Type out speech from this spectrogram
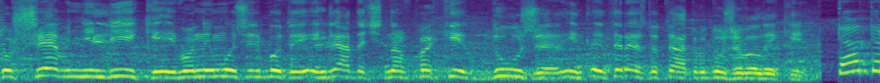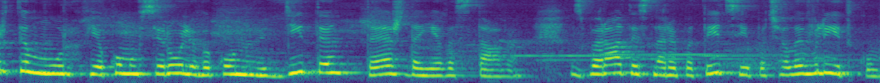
душевні ліки, і вони мусять бути. І глядач навпаки дуже інтерес до театру дуже великий. Театр Тимур, в якому всі ролі виконують діти, теж дає вистави. Збиратись на репетиції почали влітку,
